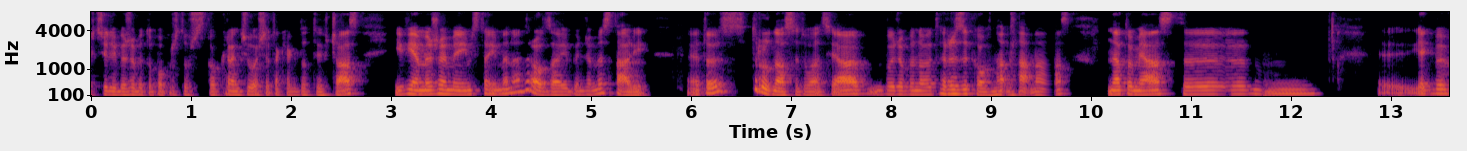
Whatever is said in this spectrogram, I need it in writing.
chcieliby, żeby to po prostu wszystko kręciło się tak jak dotychczas i wiemy, że my im stoimy na drodze i będziemy stali. E, to jest trudna sytuacja, powiedziałbym nawet ryzykowna dla nas, natomiast y, y, jakby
